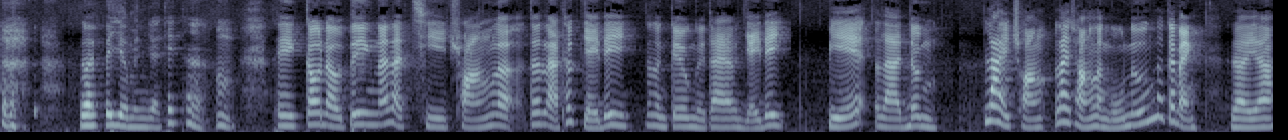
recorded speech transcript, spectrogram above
rồi bây giờ mình giải thích ha. Thì câu đầu tiên nói là起床了, tức là thức dậy đi, tức là kêu người ta dậy đi. Bie là đừng. Lai床, lai床là ngủ nướng đó các bạn. Rồi à,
